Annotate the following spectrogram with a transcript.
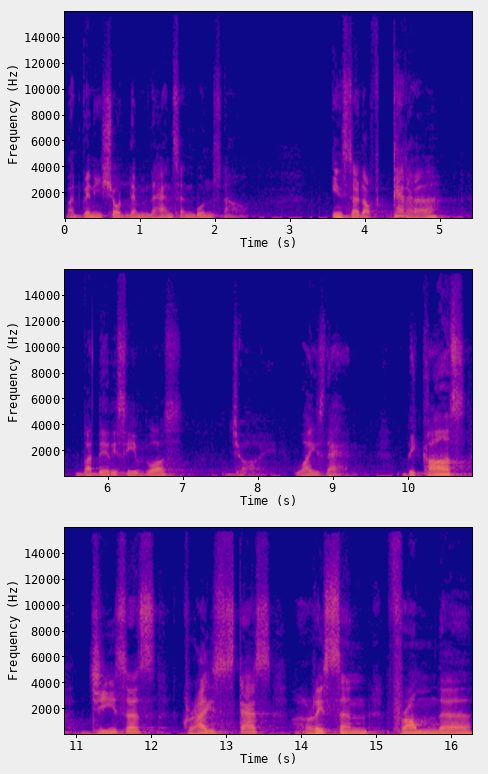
But when he showed them the hands and wounds now, instead of terror, what they received was joy. Why is that? Because Jesus Christ has risen from the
